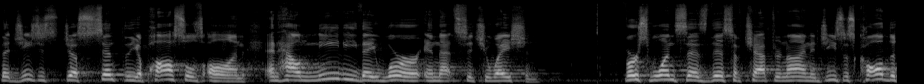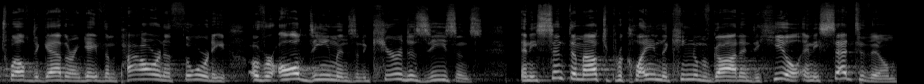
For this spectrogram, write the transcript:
that Jesus just sent the apostles on and how needy they were in that situation. Verse 1 says this of chapter 9 And Jesus called the 12 together and gave them power and authority over all demons and to cure diseases. And he sent them out to proclaim the kingdom of God and to heal. And he said to them,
